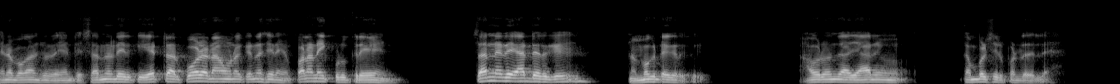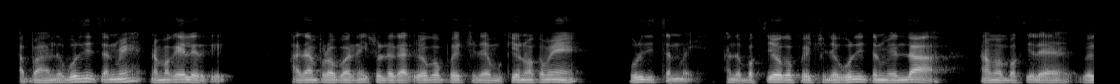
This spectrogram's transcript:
என்ன பகவான் சொல்கிறேன் என்கிட்ட சரணடை இருக்கு ஏற்றார் போல நான் உனக்கு என்ன செய்கிறேன்? பலனை கொடுக்குறேன். சரணடை யார்கிட்ட இருக்குது நம்மக்கிட்ட இருக்குது அவர் வந்து அது யாரையும் கம்பல்சரி பண்ணுறதில்ல அப்போ அந்த உறுதித்தன்மை நம்ம கையில் இருக்குது அதான் புரோபார் இன்னைக்கு சொல்கிறார் யோக பயிற்சியுடைய முக்கிய நோக்கமே உறுதித்தன்மை. அந்த பக்தி யோக பயிற்சியுடைய உறுதித்தன்மை இருந்தால் நாம் பக்தியில் வெகு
